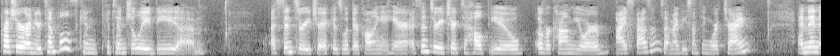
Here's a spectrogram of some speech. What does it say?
pressure on your temples can potentially be um, a sensory trick, is what they're calling it here. A sensory trick to help you overcome your eye spasms. That might be something worth trying. And then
